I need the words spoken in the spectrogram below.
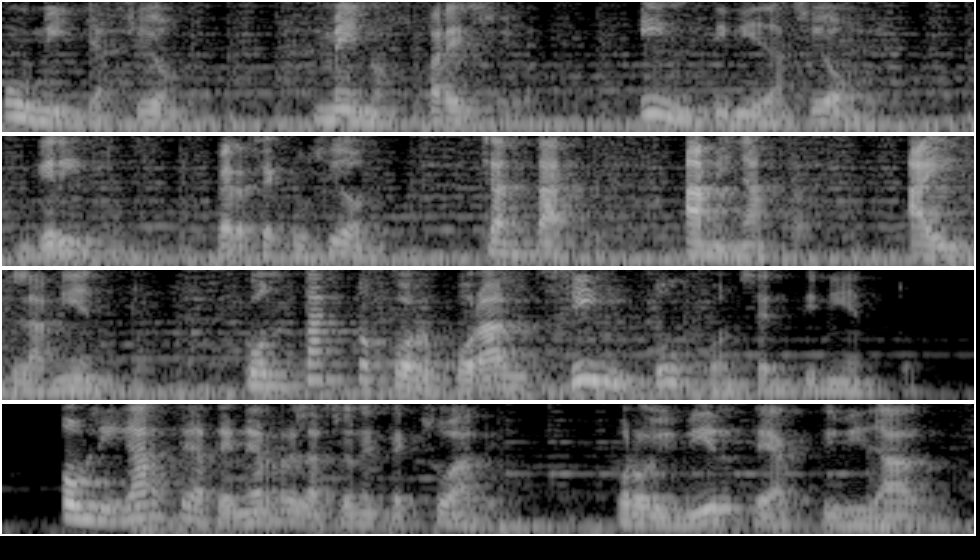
humillación, menosprecio, intimidación, gritos, persecución, chantaje, amenazas, aislamiento, contacto corporal sin tu consentimiento, obligarte a tener relaciones sexuales, prohibirte actividades,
